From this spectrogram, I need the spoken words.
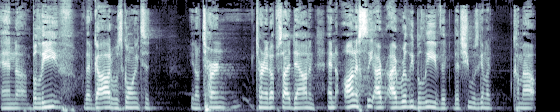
and uh, believe that God was going to, you know, turn, turn it upside down. And, and honestly, I, I really believed that, that she was going to come out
